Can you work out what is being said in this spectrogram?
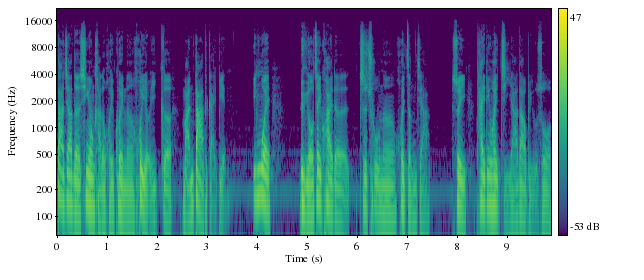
大家的信用卡的回馈呢，会有一个蛮大的改变，因为旅游这块的支出呢会增加，所以它一定会挤压到，比如说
